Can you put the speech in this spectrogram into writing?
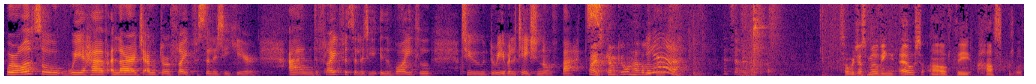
We're also we have a large outdoor flight facility here, and the flight facility is vital to the rehabilitation of bats. Right, can we go and have a look yeah. at it? Let's have a look. So we're just moving out of the hospital,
